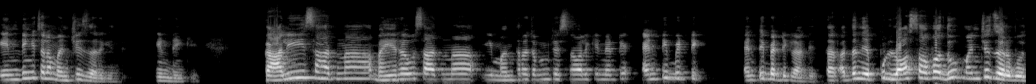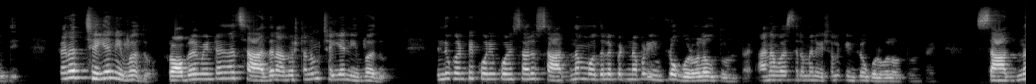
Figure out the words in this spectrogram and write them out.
ఎండింగ్ చాలా మంచి జరిగింది. ఎండింగ్కి కాళీ సాధన భైరవ సాధన ఈ మంత్ర జపం చేసిన వాళ్ళకి ఏంటంటే యాంటీబెటిక్ యాంటీబెటిక్ లాంటిది. త- అదని ఎప్పుడు లాస్ అవ్వదు మంచి జరుగుద్ది. కానీ అది చెయ్యనివ్వదు. ప్రాబ్లం ఏంటంటే అది సాధన అనుష్ఠానం చెయ్యనివ్వదు. ఎందుకంటే కొన్ని కొన్నిసార్లు సాధన మొదలు పెట్టినప్పుడు ఇంట్లో గొడవలు అవుతుంటాయి. అనవసరమైన విషయాలకు ఇంట్లో గొడవలు అవుతుంటాయి. సాధన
